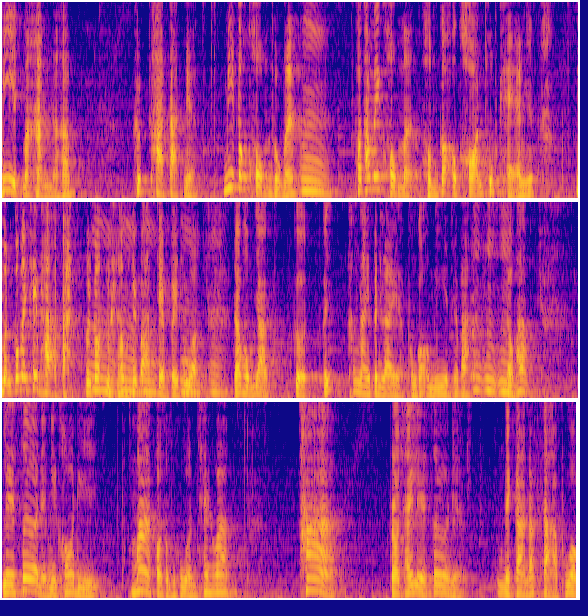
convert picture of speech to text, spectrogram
มีดมาหั่นนะครับคือผ่าตัดเนี่ย มีดต้องคมถูกไหมอืมเพราะถ้าไม่คมอะผมก็เอาค้อนทุบแขนเงี้ยมันก็ไม่ใช่ผ่าตัด มันก็คือทำให้บาดเจ็บไปทั่วอืมแต่ผมอยาก เกิดเอ้ยข้างในเป็นไรอะผมก็เอามีดใช่ปะแต่ว่าเลเซอร์เนี่ยมีข้อดีมากพอสมควร เช่นว่าถ้าเราใช้เลเซอร์เนี่ยในการรักษาพวก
